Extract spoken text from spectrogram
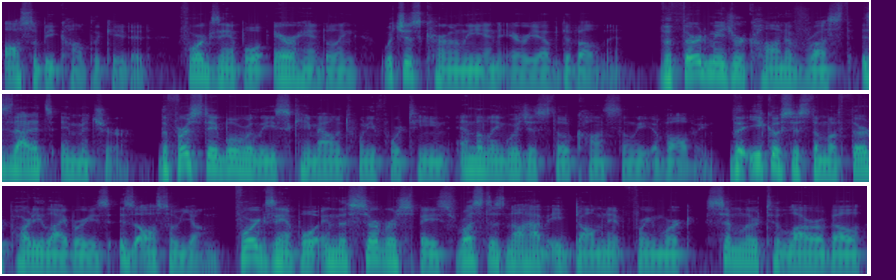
also be complicated. For example, error handling, which is currently an area of development. The third major con of Rust is that it's immature. The first stable release came out in 2014 and the language is still constantly evolving. The ecosystem of third-party libraries is also young. For example, in the server space, Rust does not have a dominant framework similar to Laravel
